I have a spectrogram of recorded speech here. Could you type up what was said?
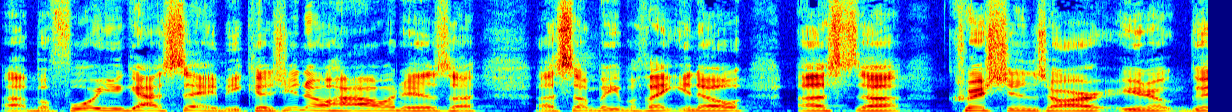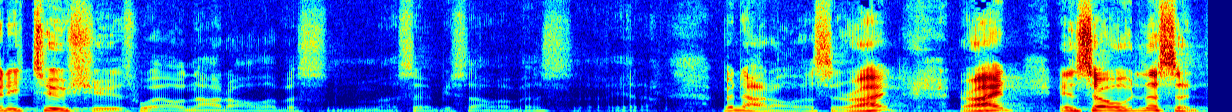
uh, before you got saved because you know how it is. Uh, uh, some people think, you know, us uh, Christians are, you know, goody two shoes. Well, not all of us, maybe some of us, uh, you know, but not all of us, right? Right? And so, listen,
